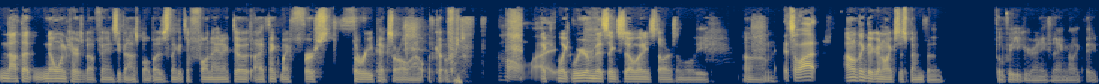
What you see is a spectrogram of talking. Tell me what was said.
not that no one cares about fantasy basketball, but I just think it's a fun anecdote. I think my first three picks are all out with COVID. Oh my! like, like we are missing so many stars in the league. Um, it's a lot. I don't think they're gonna like suspend the the league or anything. Like they,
